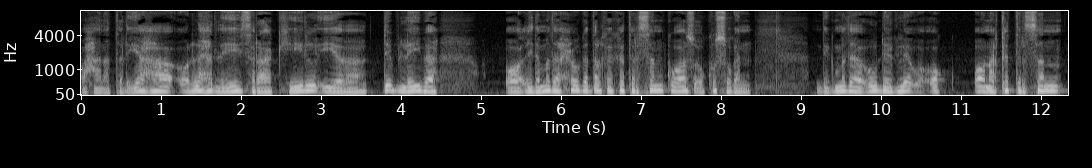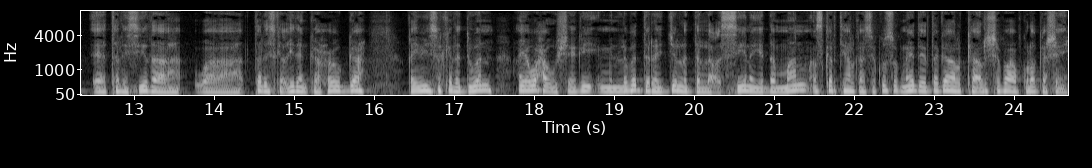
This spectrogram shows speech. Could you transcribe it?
waxaana taliyaha oo la hadlayay saraakiil iyo debleyba oo ciidamada xooga dalka ka tirsan kuwaas oo ku sugan degmada udheegle oona ka tirsan ee talisyada waa taliska ciidanka xooga qeybihiisa kala duwan ayaa waxa uu sheegay in laba darajo la dallacsiinayo dhammaan askartii halkaasi ku sugnayd ee dagaalka al-shabaab kula gashay.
